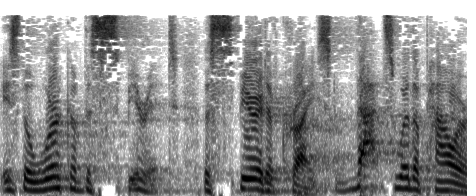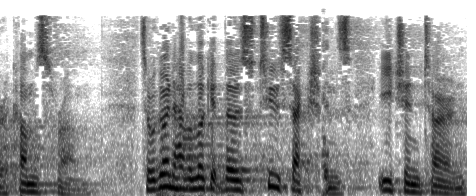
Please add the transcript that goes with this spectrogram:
is the work of the Spirit, the Spirit of Christ. That's where the power comes from. So we're going to have a look at those two sections, each in turn,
